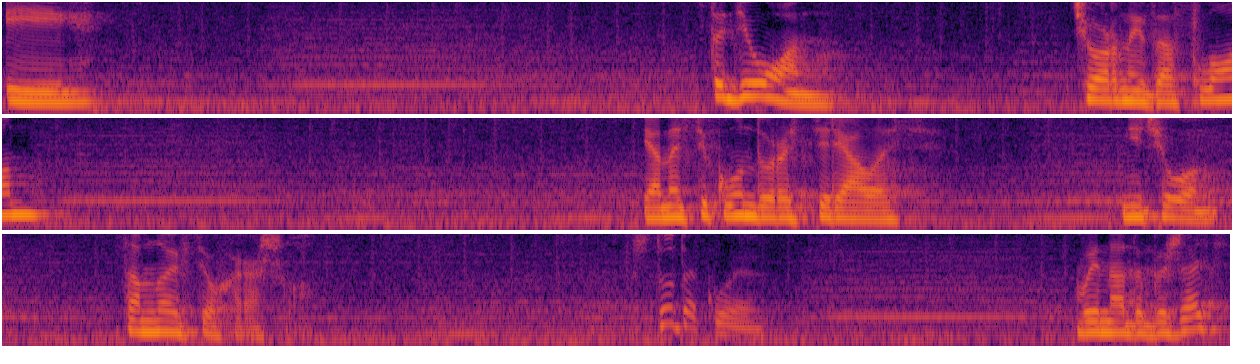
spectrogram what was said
и... Стадион. Черный заслон. Я на секунду растерялась. Ничего, со мной все хорошо. Что такое? Вы надо бежать?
